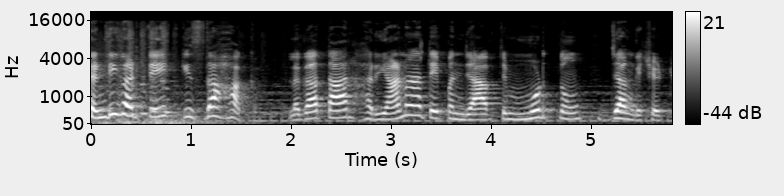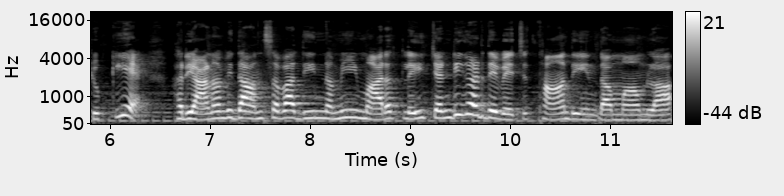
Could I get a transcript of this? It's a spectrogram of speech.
ਚੰਡੀਗੜ੍ਹ ਤੇ ਕਿਸ ਦਾ ਹੱਕ? ਲਗਾਤਾਰ ਹਰਿਆਣਾ ਅਤੇ ਪੰਜਾਬ ਤੇ ਮੁੜ ਤੋਂ ਜੰਗ ਛਿੜ ਚੁੱਕੀ ਹੈ। ਹਰਿਆਣਾ ਵਿਧਾਨ ਸਭਾ ਦੀ ਨਵੀਂ ਇਮਾਰਤ ਲਈ ਚੰਡੀਗੜ੍ਹ ਦੇ ਵਿੱਚ ਥਾਂ ਦੇਣ ਦਾ ਮਾਮਲਾ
